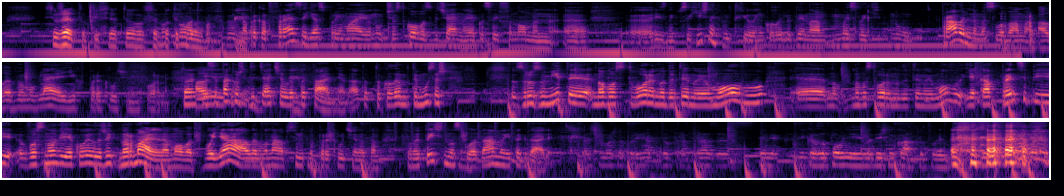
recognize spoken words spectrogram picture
сюжету. Після того все Ну, потекло. ну, от, наприклад, фрези я сприймаю ну, частково, звичайно, як оцей феномен е, е, різних психічних відхилень, коли людина мислить ну, правильними словами, але вимовляє їх в перекрученій формі. Так, Але це і також дитяче лепетання. Да? Тобто, коли ти мусиш зрозуміти новостворену дитиною мову, е, ну, новостворену дитиною мову, яка, в принципі, в основі якої лежить нормальна мова твоя, але вона абсолютно перекручена там фонетично, складами і так далі. Далі можна порівняти доктора фрази з тим, як лікар заповнює медичну картку твою.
